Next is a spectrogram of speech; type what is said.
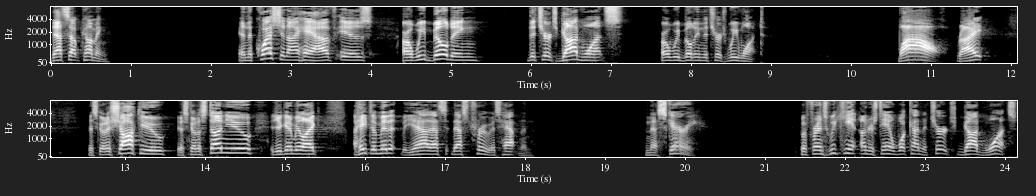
That's upcoming. And the question I have is are we building the church God wants, or are we building the church we want? Wow, right? It's going to shock you, it's going to stun you, and you're going to be like, I hate to admit it, but yeah, that's, that's true. It's happening. And that's scary. But, friends, we can't understand what kind of church God wants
